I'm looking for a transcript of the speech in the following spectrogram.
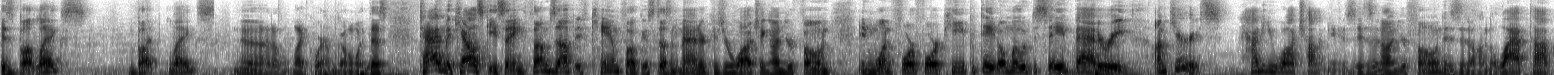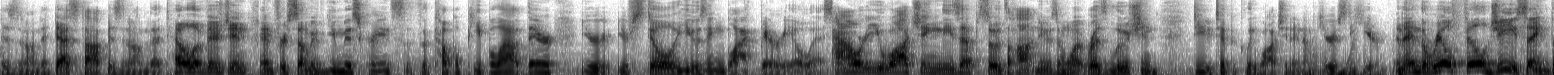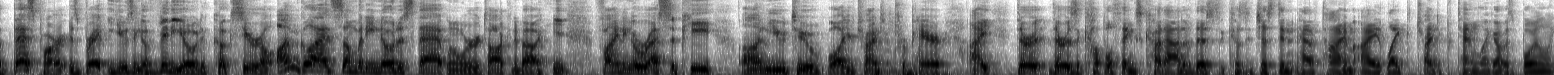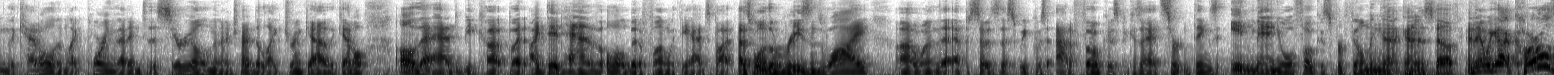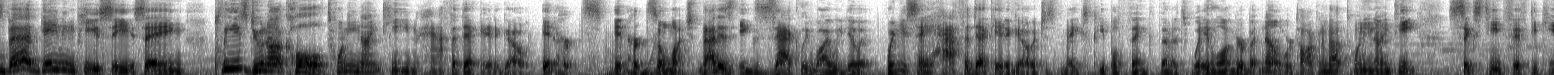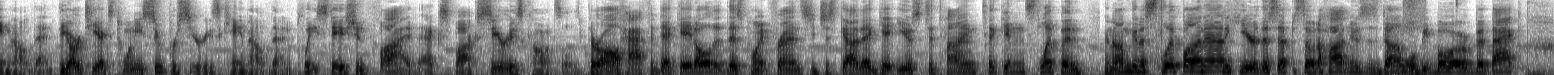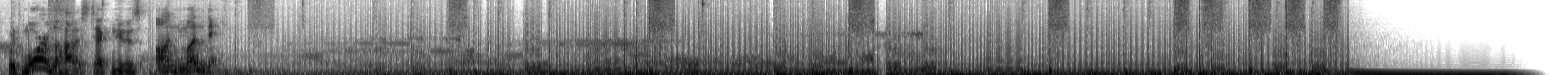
Is butt legs? Butt legs? No, I don't like where I'm going with this. Tad Mikowski saying thumbs up if cam focus doesn't matter because you're watching on your phone in 144p potato mode to save battery. I'm curious how do you watch hot news? Is it on your phone? Is it on the laptop? Is it on the desktop? Is it on the television? And for some of you miscreants, the couple people out there, you're you're still using BlackBerry OS. How are you watching these episodes of Hot News and what resolution do you typically watch it in? I'm curious to hear. And then the real Phil G saying the best part is Brett using a video to cook cereal. I'm glad somebody noticed that when we were talking about finding a recipe on YouTube while you're trying to prepare. I there there is a couple things cut out of this because it just didn't have time. I like tried to pretend like I was boiling the kettle and like pouring that into the cereal and then I tried to like drink out of the kettle. All that had to be cut, but I did have a little bit of fun with the ad spot. That's one of the reasons why uh, one of the episodes this week was out of focus because I had certain things in manual focus for filming that kind of stuff. And then we got Carl's Bad Gaming PC saying, Please do not call 2019 half a decade ago. It hurts. It hurts so much. That is exactly why we do it. When you say half a decade ago, it just makes people think that it's way longer, but no, we're talking about 2019. 1650 came out then. The RTX 20 Super Series came out then. PlayStation 5, Xbox Series consoles. They're all half a decade old at this point, friends. You just gotta get used to time ticking and slipping. And I'm gonna slip on out of here. This episode of Hot News is done. We'll be more back with more of the hottest tech news on Monday.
